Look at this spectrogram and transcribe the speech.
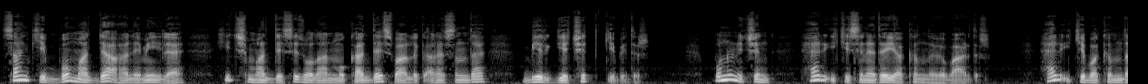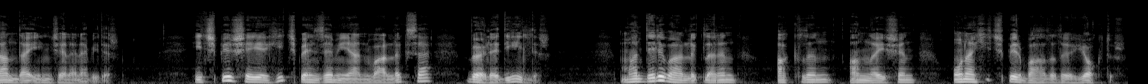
Sanki bu madde alemiyle hiç maddesiz olan mukaddes varlık arasında bir geçit gibidir. Bunun için her ikisine de yakınlığı vardır. Her iki bakımdan da incelenebilir. Hiçbir şeye hiç benzemeyen varlıksa böyle değildir. Maddeli varlıkların aklın, anlayışın ona hiçbir bağlılığı yoktur.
